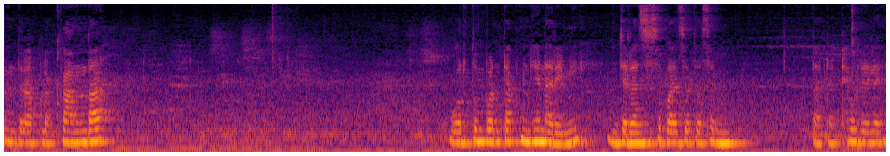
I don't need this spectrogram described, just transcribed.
नंतर आपला कांदा. वरतून पण टाकून घेणार आहे मी. ज्याला जसं पाहिजे तसं ताटात ठेवलेलं आहे.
